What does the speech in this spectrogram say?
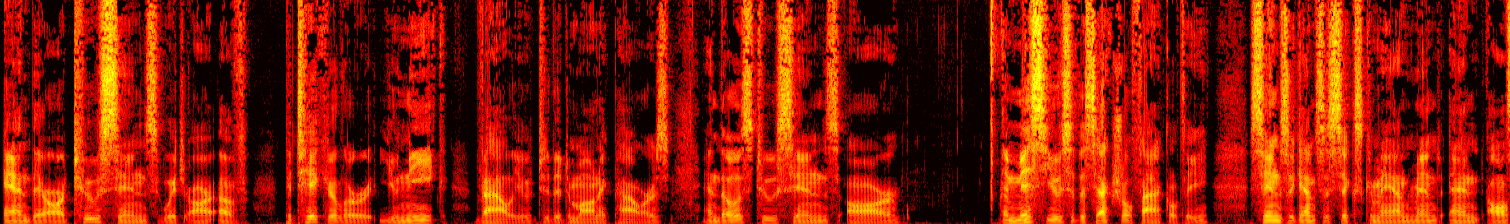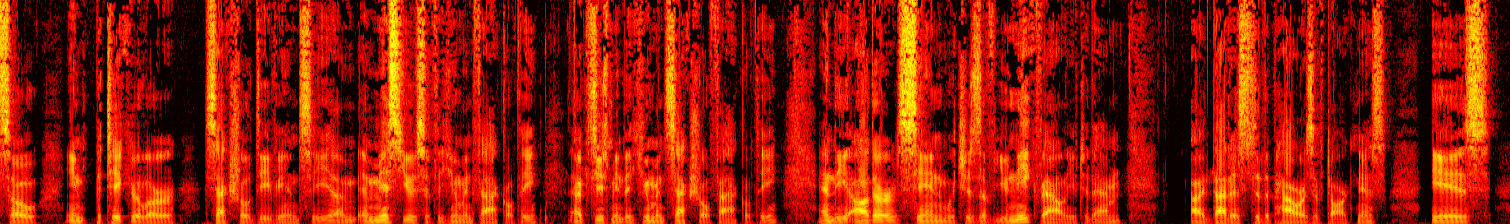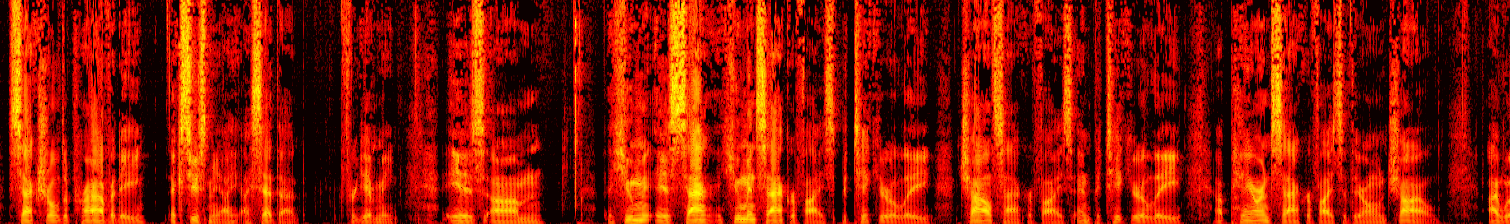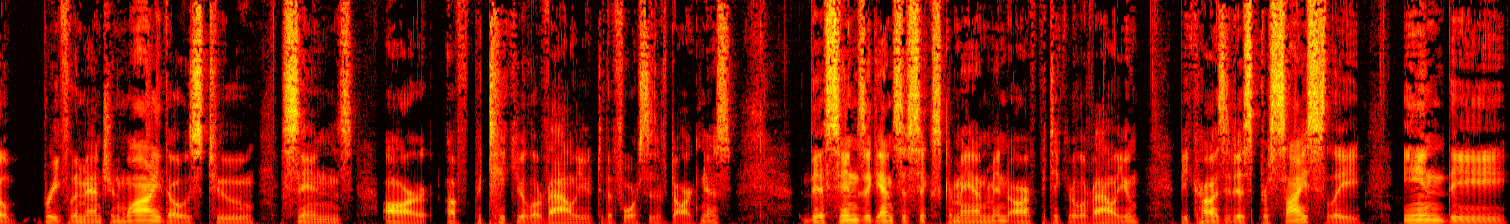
And there are two sins which are of particular unique value to the demonic powers. And those two sins are a misuse of the sexual faculty, sins against the sixth commandment, and also, in particular, sexual deviancy, a, a, misuse of the human faculty, uh, excuse me, the human sexual faculty, and the other sin, which is of unique value to them, uh, that is to the powers of darkness, is sexual depravity. Excuse me, I, I said that. Forgive me. Is um, human is sac- human sacrifice, particularly child sacrifice, and particularly a parent sacrifice of their own child. I will briefly mention why those two sins are of particular value to the forces of darkness. The sins against the sixth commandment are of particular value because it is precisely in the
